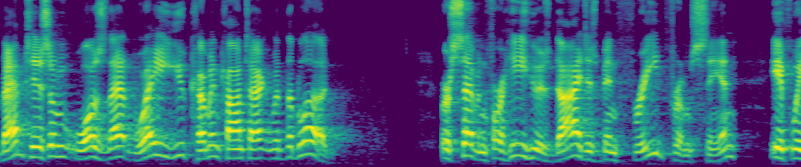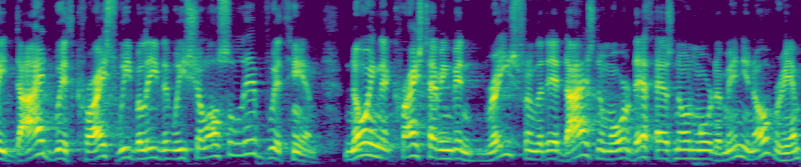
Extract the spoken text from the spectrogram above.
baptism was that way you come in contact with the blood. Verse 7 For he who has died has been freed from sin. If we died with Christ, we believe that we shall also live with him, knowing that Christ, having been raised from the dead, dies no more, death has no more dominion over him.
